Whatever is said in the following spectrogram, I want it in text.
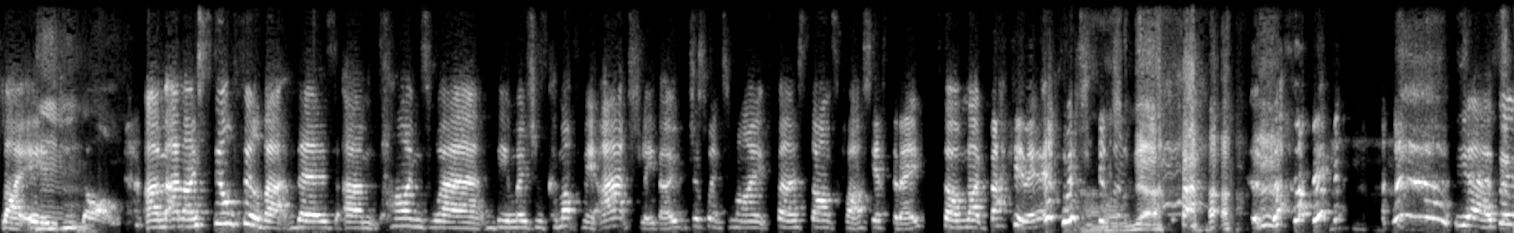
Like it is mm. long. Um, and I still feel that there's um, times where the emotions come up for me. I actually though just went to my first dance class yesterday, so I'm like back in it. Which oh, no. yeah, so,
